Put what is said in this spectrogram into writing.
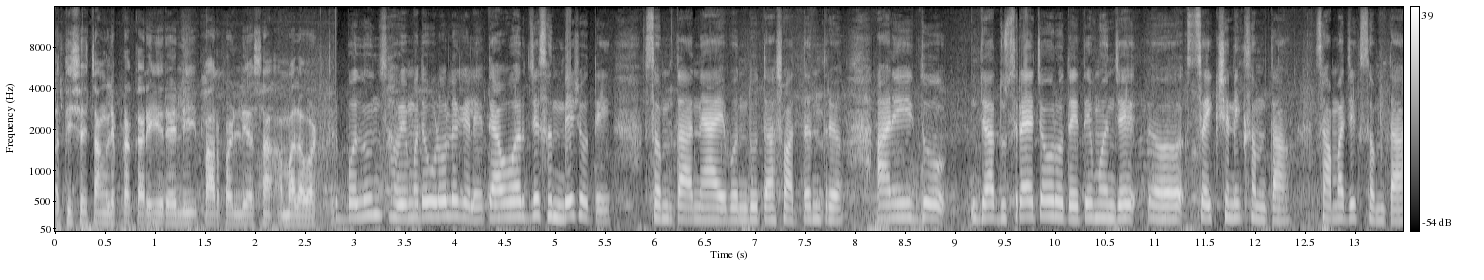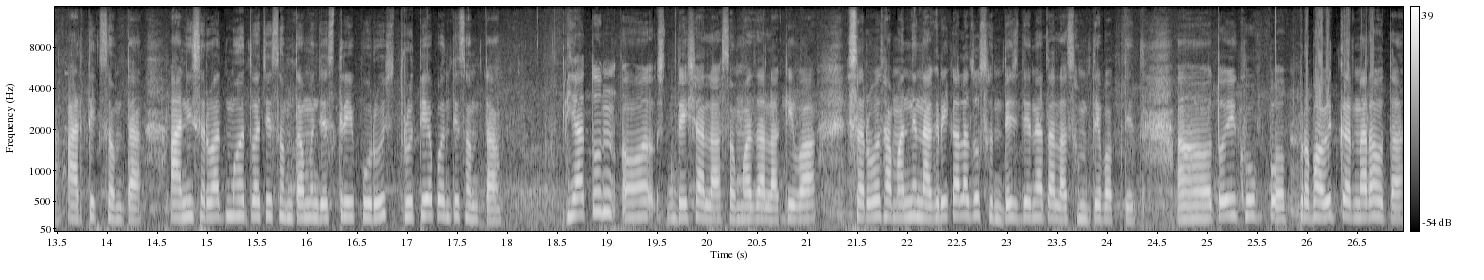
अतिशय चांगल्या प्रकारे ही रॅली पार पडली असं आम्हाला वाटते बलून्स हवेमध्ये उडवले गेले. त्यावर जे संदेश होते समता न्याय बंधुता स्वातंत्र्य आणि जो ज्या दुसऱ्या याच्यावर होते ते म्हणजे शैक्षणिक समता सामाजिक समता आर्थिक समता आणि सर्वात महत्त्वाची समता म्हणजे स्त्री पुरुष तृतीयपंथी समता. यातून देशाला समाजाला किंवा सर्वसामान्य नागरिकाला जो संदेश देण्यात आला समतेबाबतीत तोही खूप प्रभावित करणारा होता.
